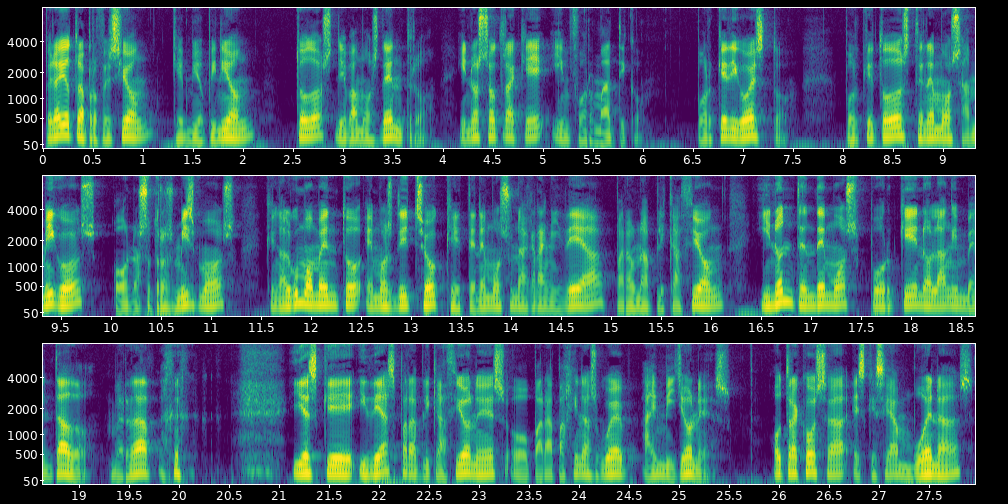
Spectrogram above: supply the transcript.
Pero hay otra profesión que, en mi opinión, todos llevamos dentro, y no es otra que informático. ¿Por qué digo esto? Porque todos tenemos amigos o nosotros mismos que en algún momento hemos dicho que tenemos una gran idea para una aplicación y no entendemos por qué no la han inventado, ¿verdad? y es que ideas para aplicaciones o para páginas web hay millones. Otra cosa es que sean buenas,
